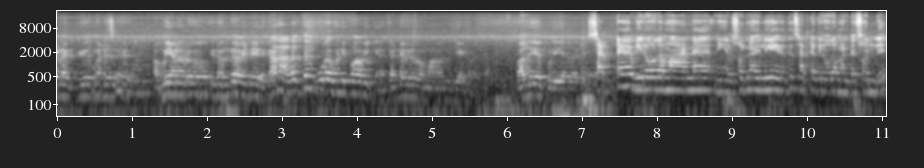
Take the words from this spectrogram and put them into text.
கிடக்கு மற்றது அப்படியான ஒரு இது வந்து அவைத்தே இருக்கு. ஆனால் அதைத்தான் கூட வேண்டி பாவிக்கணும். சட்ட விரோதமான விஷயங்களை அது எப்படி? சட்ட விரோதமான நீங்கள் சொன்னதிலேயே இருக்குது சட்ட விரோதம் என்ற சொல்லு.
